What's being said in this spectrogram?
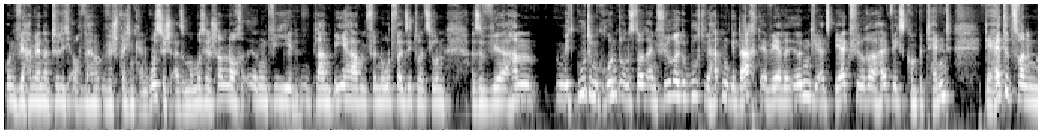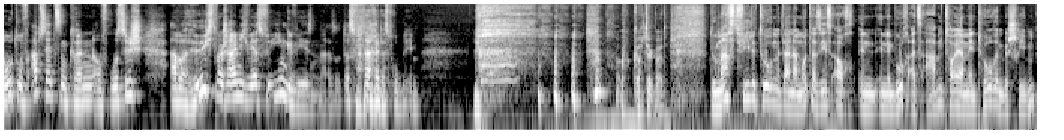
und wir haben ja natürlich auch, wir, wir sprechen kein Russisch, also man muss ja schon noch irgendwie mhm. einen Plan B haben für Notfallsituationen. Also wir haben mit gutem Grund uns dort einen Führer gebucht. Wir hatten gedacht, er wäre irgendwie als Bergführer halbwegs kompetent. Der hätte zwar einen Notruf absetzen können auf Russisch, aber höchstwahrscheinlich wäre es für ihn gewesen. Also das war nachher das Problem. oh Gott, oh Gott. Du machst viele Touren mit deiner Mutter. Sie ist auch in, in dem Buch als Abenteuer-Mentorin beschrieben.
